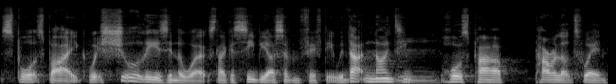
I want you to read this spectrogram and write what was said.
sports bike, which surely is in the works, like a CBR 750, with that 90 Hmm. horsepower parallel twin,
